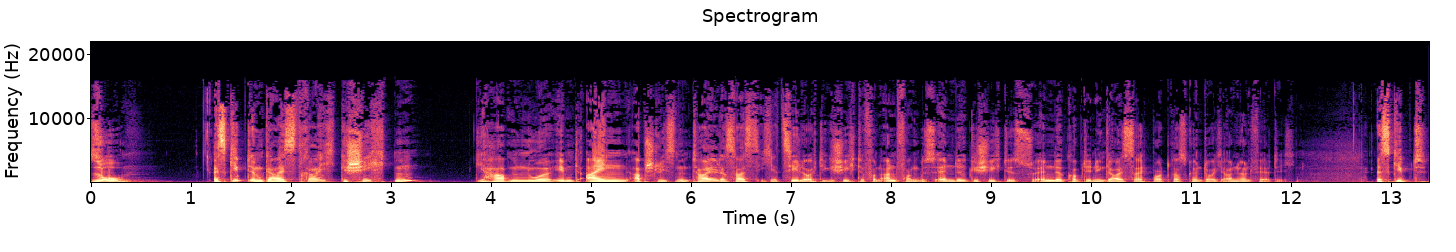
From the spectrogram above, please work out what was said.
So. Es gibt im Geistreich Geschichten, die haben nur eben einen abschließenden Teil. Das heißt, ich erzähle euch die Geschichte von Anfang bis Ende. Geschichte ist zu Ende, kommt in den Geistreich Podcast, könnt ihr euch anhören, fertig. Es gibt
